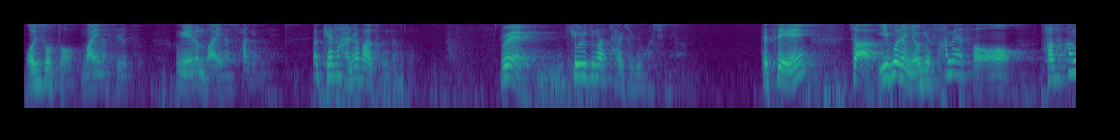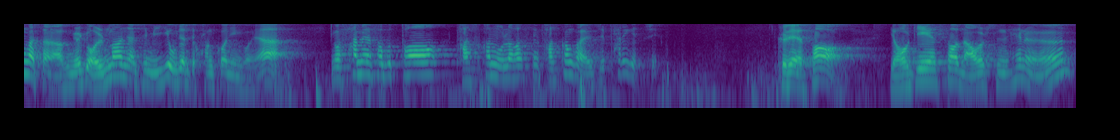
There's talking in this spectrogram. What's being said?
어디서부터? 마이너스 1. 그럼 얘는 마이너스 4겠네. 계산 안 해봐도 된다고. 왜? 기울기만 잘 적용하시면. 됐지? 자, 이번엔 여기 3에서 다섯 칸 갔잖아. 그럼 여기 얼마냐? 지금 이게 우리한테 관건인 거야. 이거 3에서부터 다섯 칸 올라갔으니 다섯 칸 가야지. 8이겠지? 그래서 여기에서 나올 수 있는 해는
